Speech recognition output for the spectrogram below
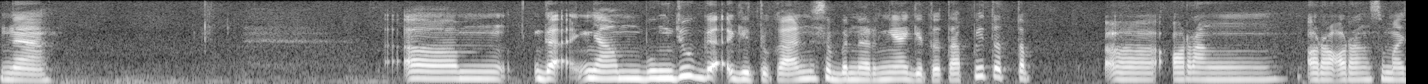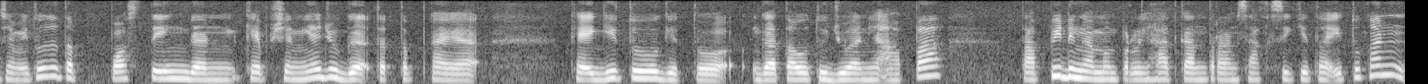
Nah nggak um, nyambung juga gitu kan sebenarnya gitu. Tapi tetap uh, orang orang-orang semacam itu tetap posting dan captionnya juga tetap kayak kayak gitu gitu. Nggak tahu tujuannya apa tapi dengan memperlihatkan transaksi kita itu kan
